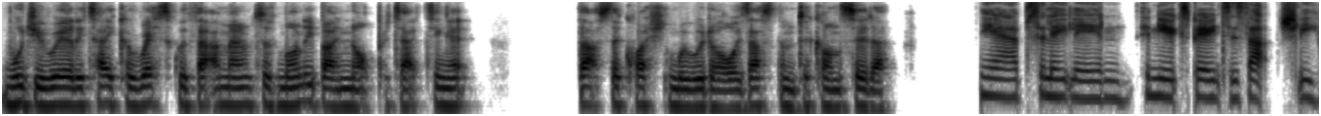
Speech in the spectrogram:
Would you really take a risk with that amount of money by not protecting it? That's the question we would always ask them to consider. Yeah absolutely and in your that actually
